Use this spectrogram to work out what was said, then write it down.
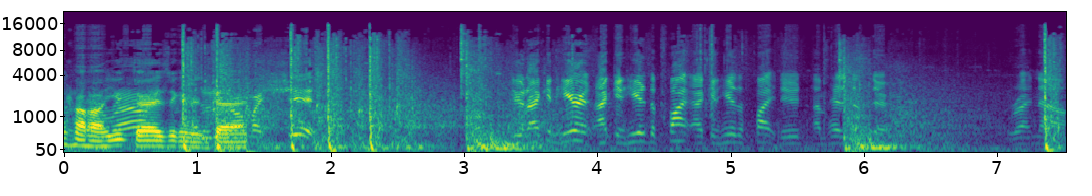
Oh, you guys are gonna looting die. my shit. Dude, I can hear it. I can hear the fight. I can hear the fight, dude. I'm headed up there. Right now.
